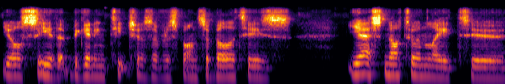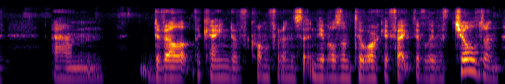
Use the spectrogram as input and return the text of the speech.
you'll see that beginning teachers have responsibilities, yes, not only to um, develop the kind of confidence that enables them to work effectively with children,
